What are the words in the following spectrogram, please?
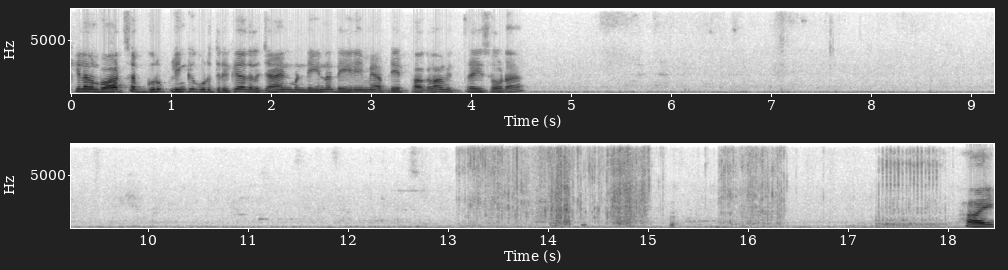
கீழே நம்ம வாட்ஸ்அப் குரூப் லிங்க் கொடுத்துருக்கு. அதில் ஜாயின் பண்ணிட்டீங்கன்னா டெய்லியுமே அப்டேட் பார்க்கலாம் வித் ப்ரைஸோட hi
